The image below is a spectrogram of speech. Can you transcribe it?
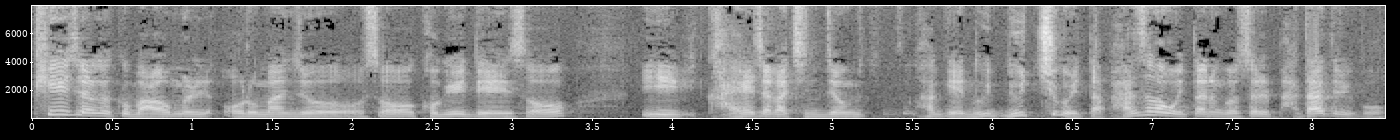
피해자가 그 마음을 어루만져서 거기에 대해서 이 가해자가 진정하게 누- 늦추고 있다, 반성하고 있다는 것을 받아들이고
